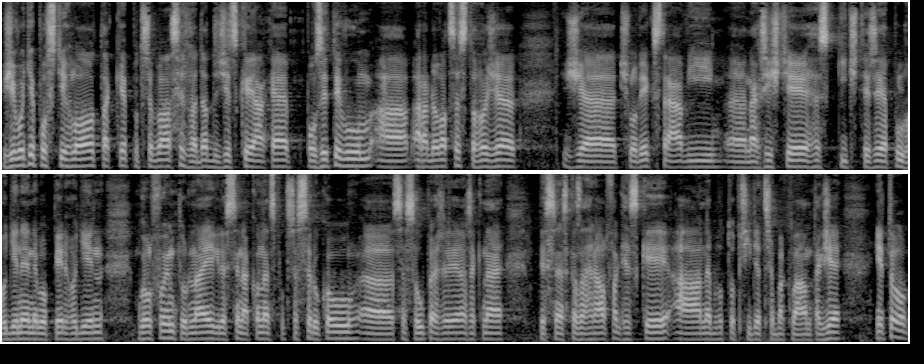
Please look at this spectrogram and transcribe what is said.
v životě postihlo, tak je potřeba si hledat vždycky nějaké pozitivum a, a radovat se z toho, že že člověk stráví eh, na hřišti hezký 4,5 hodiny nebo 5 hodin v golfovém turnaji, kde si nakonec potřese rukou eh, se soupeři a řekne, ty jsi dneska zahrál fakt hezky a nebo to přijde třeba k vám. Takže je to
